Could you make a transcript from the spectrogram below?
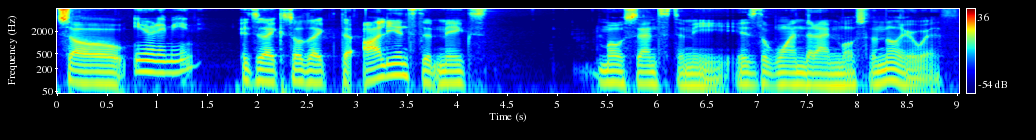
So You know what I mean? it's like so like the audience that makes most sense to me is the one that I'm most familiar with,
